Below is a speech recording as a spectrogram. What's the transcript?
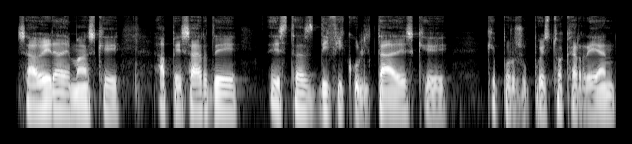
saber además que a pesar de estas dificultades que que por supuesto acarrean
